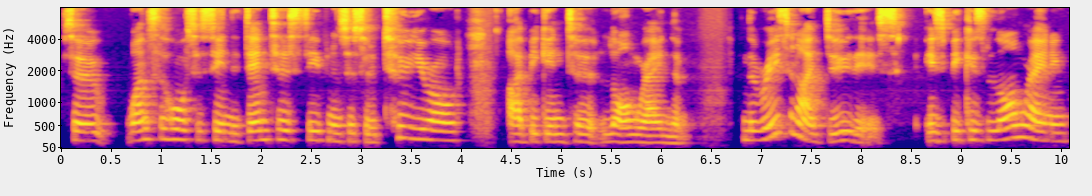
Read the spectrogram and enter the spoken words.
So once the horse has seen the dentist, even as a sort of two year old, I begin to long rein them. And the reason I do this is because long reining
